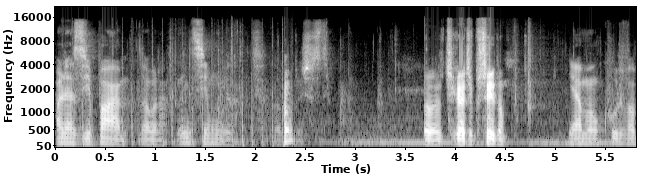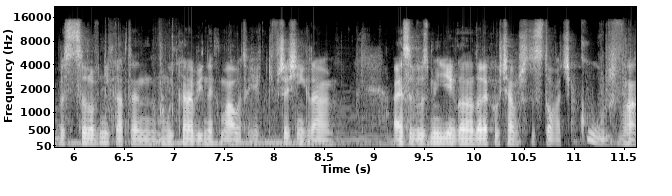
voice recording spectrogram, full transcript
Ale ja zjebałem. Dobra, nic nie mówię nawet. Dobra, już jest. Ciekawe czy przyjdą. Ja mam kurwa bez celownika ten mój karabinek mały, tak jak wcześniej grałem. A ja sobie zmieniłem go na daleko, chciałem przetestować. Kurwa.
